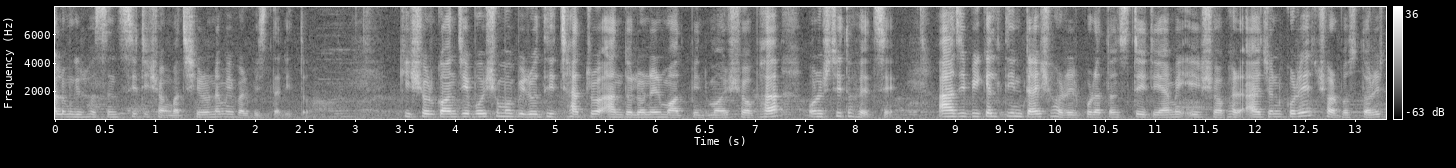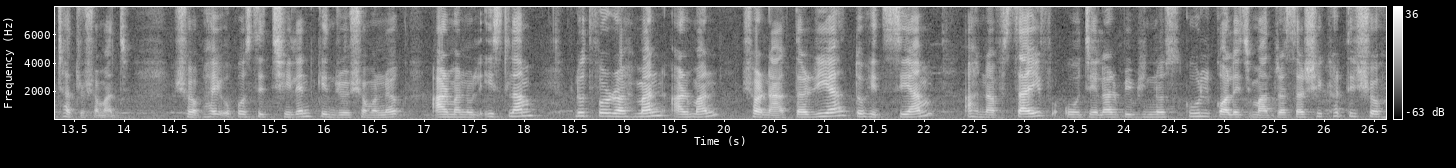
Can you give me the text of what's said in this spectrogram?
আলমগীর হোসেন, সিটি সংবাদ শিরোনাম এবার বিস্তারিত। কিশোরগঞ্জে বৈষম্য বিরোধী ছাত্র আন্দোলনের মত বিনিময় সভা অনুষ্ঠিত হয়েছে। আজ বিকেল তিনটায় শহরের পুরাতন স্টেডিয়ামে এই সভার আয়োজন করে সর্বস্তরের ছাত্র সমাজ। সভায় উপস্থিত ছিলেন কেন্দ্রীয় সমন্বয়ক আরমানুল ইসলাম, লুৎফর রহমান, আরমান, স্বর্ণা আক্তার রিয়া, তহিদ সিয়াম, আহনাফ সাইফ ও জেলার বিভিন্ন স্কুল, কলেজ, মাদ্রাসার শিক্ষার্থী সহ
